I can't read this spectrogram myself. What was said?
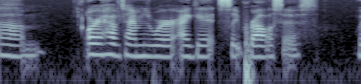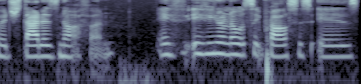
Um or I have times where I get sleep paralysis, which that is not fun. If if you don't know what sleep paralysis is,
